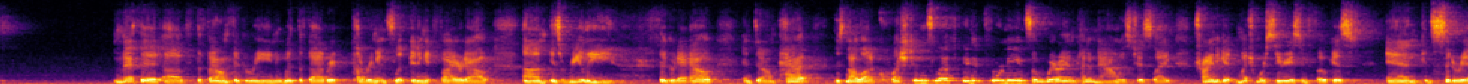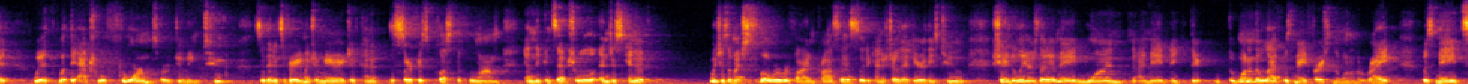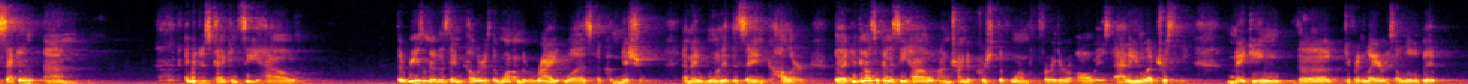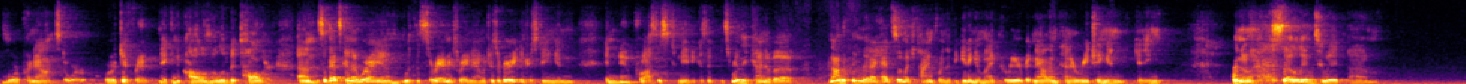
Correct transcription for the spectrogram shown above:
method of the found figurine with the fabric, covering it in slip, getting it fired out, um, is really figured out and down pat there's not a lot of questions left in it for me. And so where I am kind of now is just like trying to get much more serious and focused and considerate with what the actual forms are doing too. So that it's very much a marriage of kind of the surface plus the form and the conceptual and just kind of which is a much slower refined process. So to kind of show that here are these two chandeliers that I made. One I made, the, the one on the left was made first and the one on the right was made second. Um, and you just kind of can see how the reason they're the same color is the one on the right was a commission and they wanted the same color. But you can also kind of see how I'm trying to push the form further always, adding electricity, making the different layers a little bit more pronounced or, or different, making the column a little bit taller. Um, so that's kind of where I am with the ceramics right now, which is a very interesting and, and new process to me because it, it's really kind of a, not a thing that I had so much time for in the beginning of my career, but now I'm kind of reaching and getting, I don't know, settled into it. Um,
